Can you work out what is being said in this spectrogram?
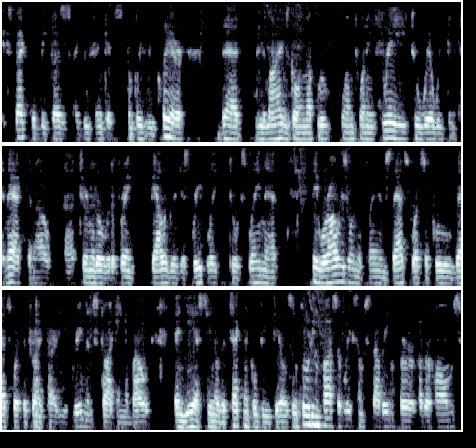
expected, because I do think it's completely clear that the lines going up Route 123 to where we can connect, and I'll uh, turn it over to Frank Gallagher just briefly to explain that. They were always on the plans. That's what's approved. That's what the tri-party agreement's talking about. And yes, you know, the technical details, including possibly some stubbing for other homes,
